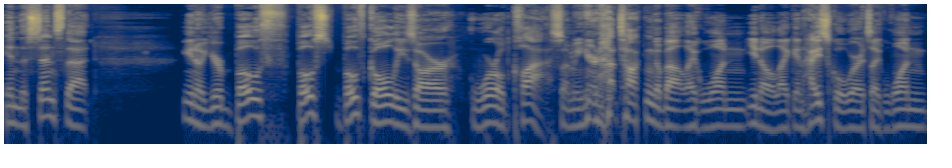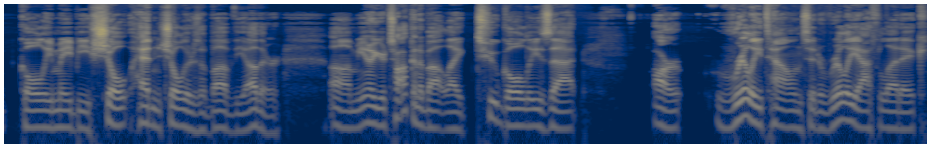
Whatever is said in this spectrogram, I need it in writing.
in the sense that you know you're both both both goalies are world class i mean you're not talking about like one you know like in high school where it's like one goalie maybe show, head and shoulders above the other. Um, you know you're talking about like two goalies that are really talented really athletic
